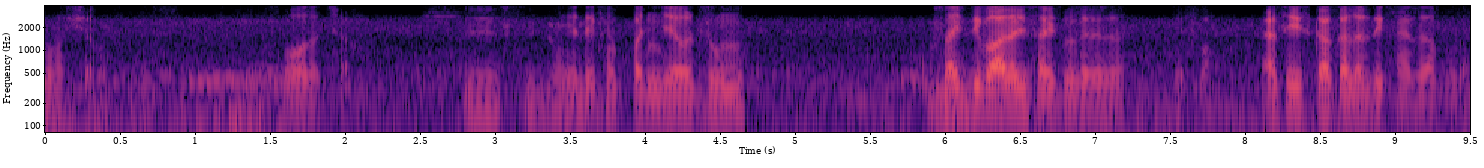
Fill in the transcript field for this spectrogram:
माशाल्लाह। बहुत अच्छा। ये ये देखें पंजे और दुम साइड दीवार वाली साइड पे करें ज़रा इसको ऐसे इसका कलर दिखाएँ ज़रा पूरा।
